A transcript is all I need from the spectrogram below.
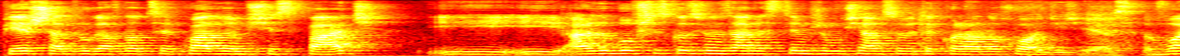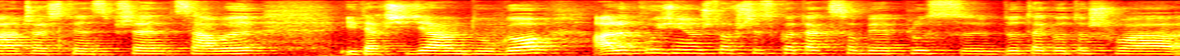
pierwsza, druga w nocy kładłem się spać, i, i, ale to było wszystko związane z tym, że musiałam sobie te kolano chłodzić Jest. włączać ten sprzęt cały i tak siedziałam długo, ale później już to wszystko tak sobie, plus do tego doszła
